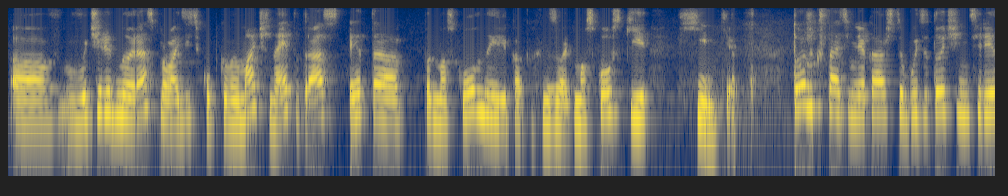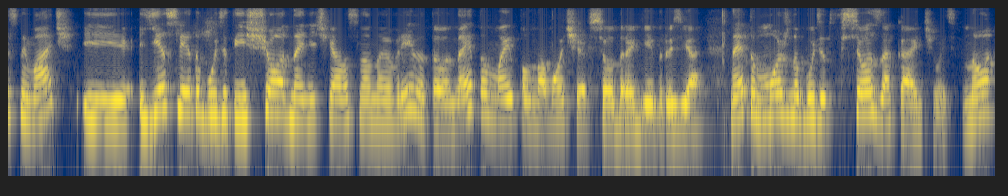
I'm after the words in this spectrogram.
в очередной раз проводить кубковый матч. На этот раз это подмосковные, или как их называть, московские химки. Тоже, кстати, мне кажется, будет очень интересный матч. И если это будет еще одна ничья в основное время, то на этом мои полномочия все, дорогие друзья. На этом можно будет все заканчивать. Но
